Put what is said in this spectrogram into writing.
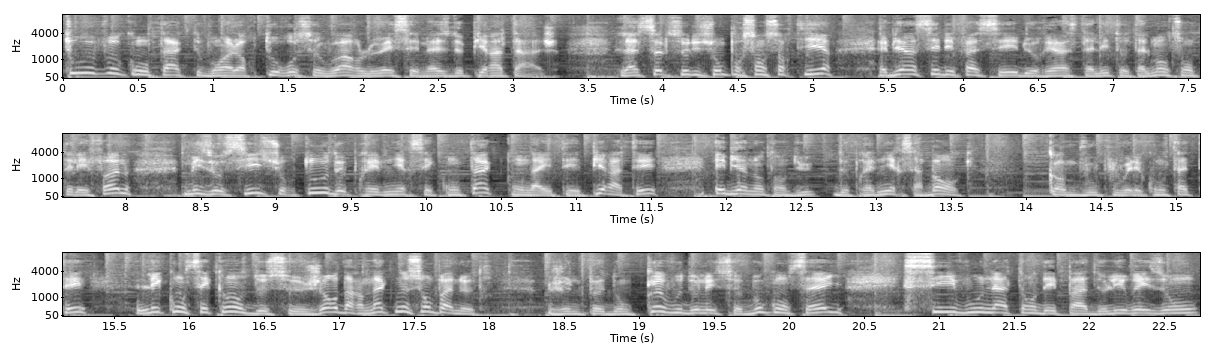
tous vos contacts vont alors tout recevoir le SMS de piratage. La seule solution pour s'en sortir, eh bien, c'est d'effacer et de réinstaller totalement son téléphone, mais aussi, surtout, de prévenir ses contacts qu'on a été piratés et bien entendu, de prévenir sa banque. Comme vous pouvez le constater, les conséquences de ce genre d'arnaque ne sont pas neutres. Je ne peux donc que vous donner ce bon conseil. Si vous n'attendez pas de livraison,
